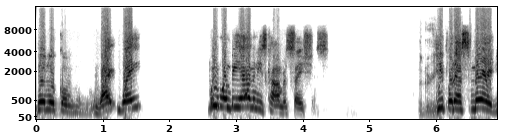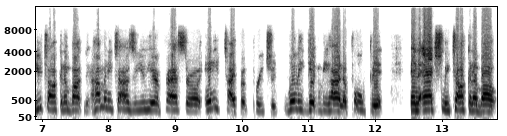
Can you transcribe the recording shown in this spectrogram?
biblical right way, we wouldn't be having these conversations. Agreed. People that's married, you talking about how many times do you hear a pastor or any type of preacher really getting behind the pulpit and actually talking about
